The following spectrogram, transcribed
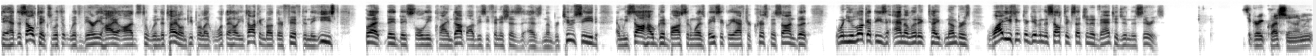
they had the Celtics with with very high odds to win the title, and people are like, "What the hell are you talking about? They're fifth in the East." but they they slowly climbed up. Obviously, finished as as number two seed, and we saw how good Boston was basically after Christmas on. But when you look at these analytic type numbers, why do you think they're giving the Celtics such an advantage in this series? It's a great question. I mean,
